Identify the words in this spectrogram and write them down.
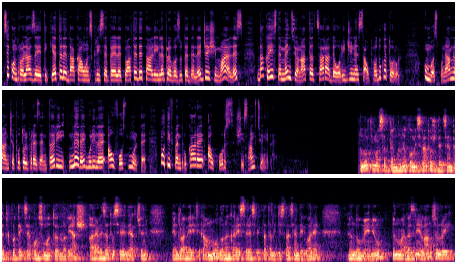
Se controlează etichetele dacă au înscrise pe ele toate detaliile prevăzute de lege și mai ales dacă este menționată țara de origine sau producătorul. Cum vă spuneam la începutul prezentării, neregulile au fost multe, motiv pentru care au curs și sancțiunile. În ultima săptămână, Comisariatul Județean pentru Protecția Consumatorilor Iași a realizat o serie de acțiuni pentru a verifica modul în care este respectată legislația în vigoare în domeniu, în magazinele lanțului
